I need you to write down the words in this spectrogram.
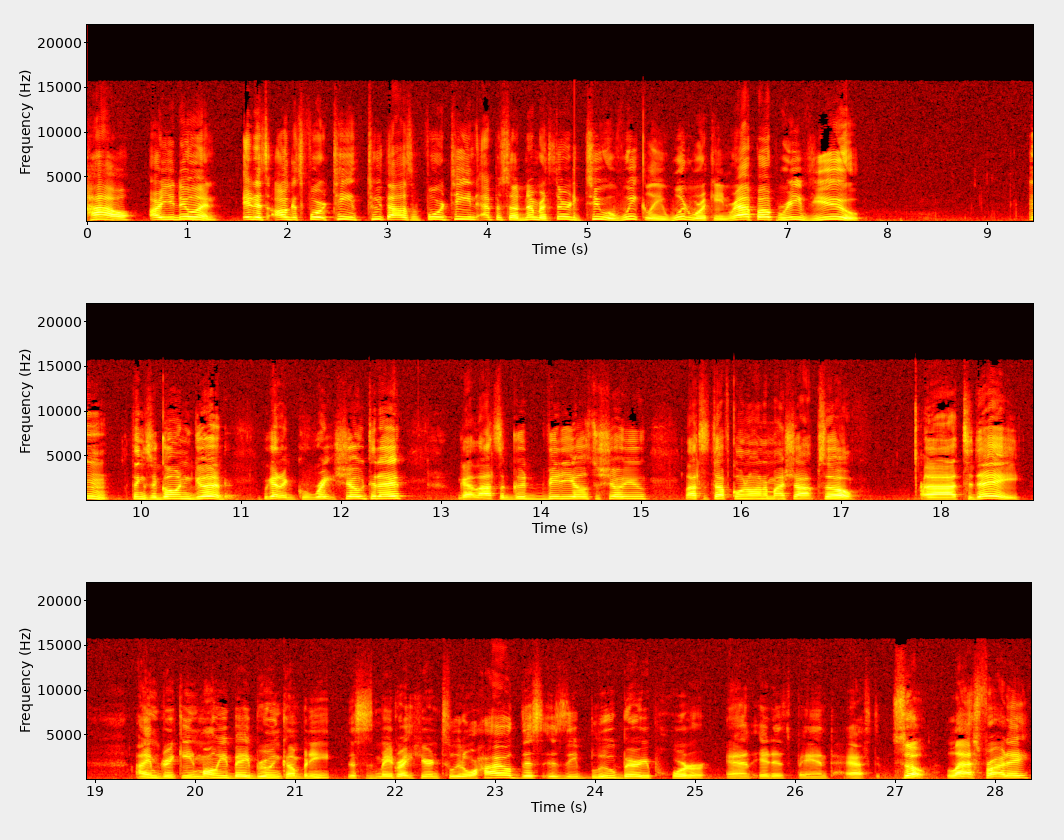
How are you doing? It is August 14th, 2014, episode number 32 of Weekly Woodworking Wrap Up Review. Mm, things are going good. We got a great show today. We got lots of good videos to show you, lots of stuff going on in my shop. So, uh, today I am drinking Maumee Bay Brewing Company. This is made right here in Toledo, Ohio. This is the Blueberry Porter, and it is fantastic. So, last Friday,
